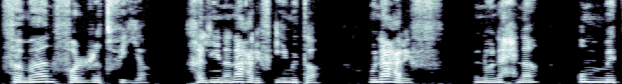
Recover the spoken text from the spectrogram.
فما نفرط فيها. خلينا نعرف قيمتها ونعرف أنه نحن أمة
